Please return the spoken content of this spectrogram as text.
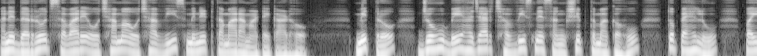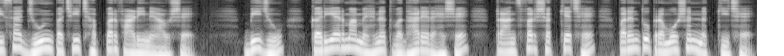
અને દરરોજ સવારે ઓછામાં ઓછા વીસ મિનિટ તમારા માટે કાઢો. મિત્રો, જો હું બે હજાર છવ્વીસને સંક્ષિપ્તમાં કહું, તો પહેલું, પૈસા જૂન પછી છપ્પર ફાડીને આવશે. બીજું, કરિયરમાં મહેનત વધારે રહેશે, ટ્રાન્સફર શક્ય છે, પરંતુ પ્રમોશન નક્કી છે.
